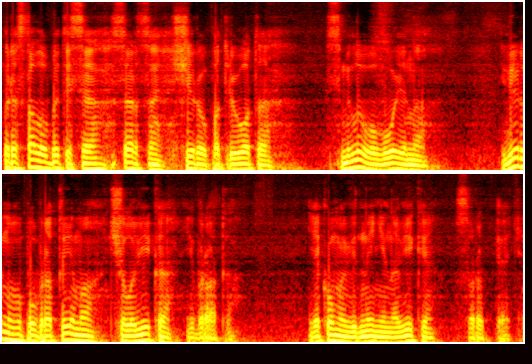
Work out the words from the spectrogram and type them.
Перестало битися серце щирого патріота, сміливого воїна, вірного побратима, чоловіка і брата, якому віднині навіки 45.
